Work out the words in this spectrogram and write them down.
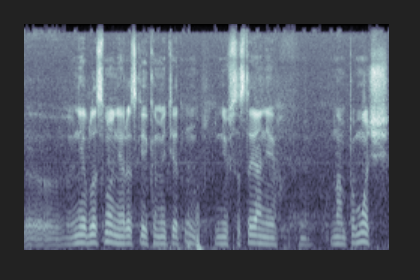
э, ни областной, ни городской комитет ну, не в состоянии нам помочь.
